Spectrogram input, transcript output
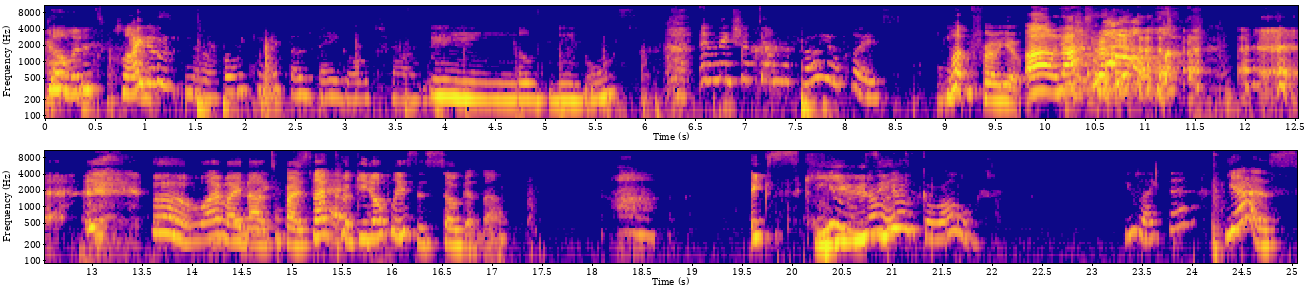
go when it's closed? I don't know, but we can get those bagels from. Mmm, those bagels. And they shut down the Froyo place. What froyo? Oh, that froyo. oh, why am I not surprised? That cookie dough place is so good though. Excuse me. no, it's gross. You like that? Yes,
